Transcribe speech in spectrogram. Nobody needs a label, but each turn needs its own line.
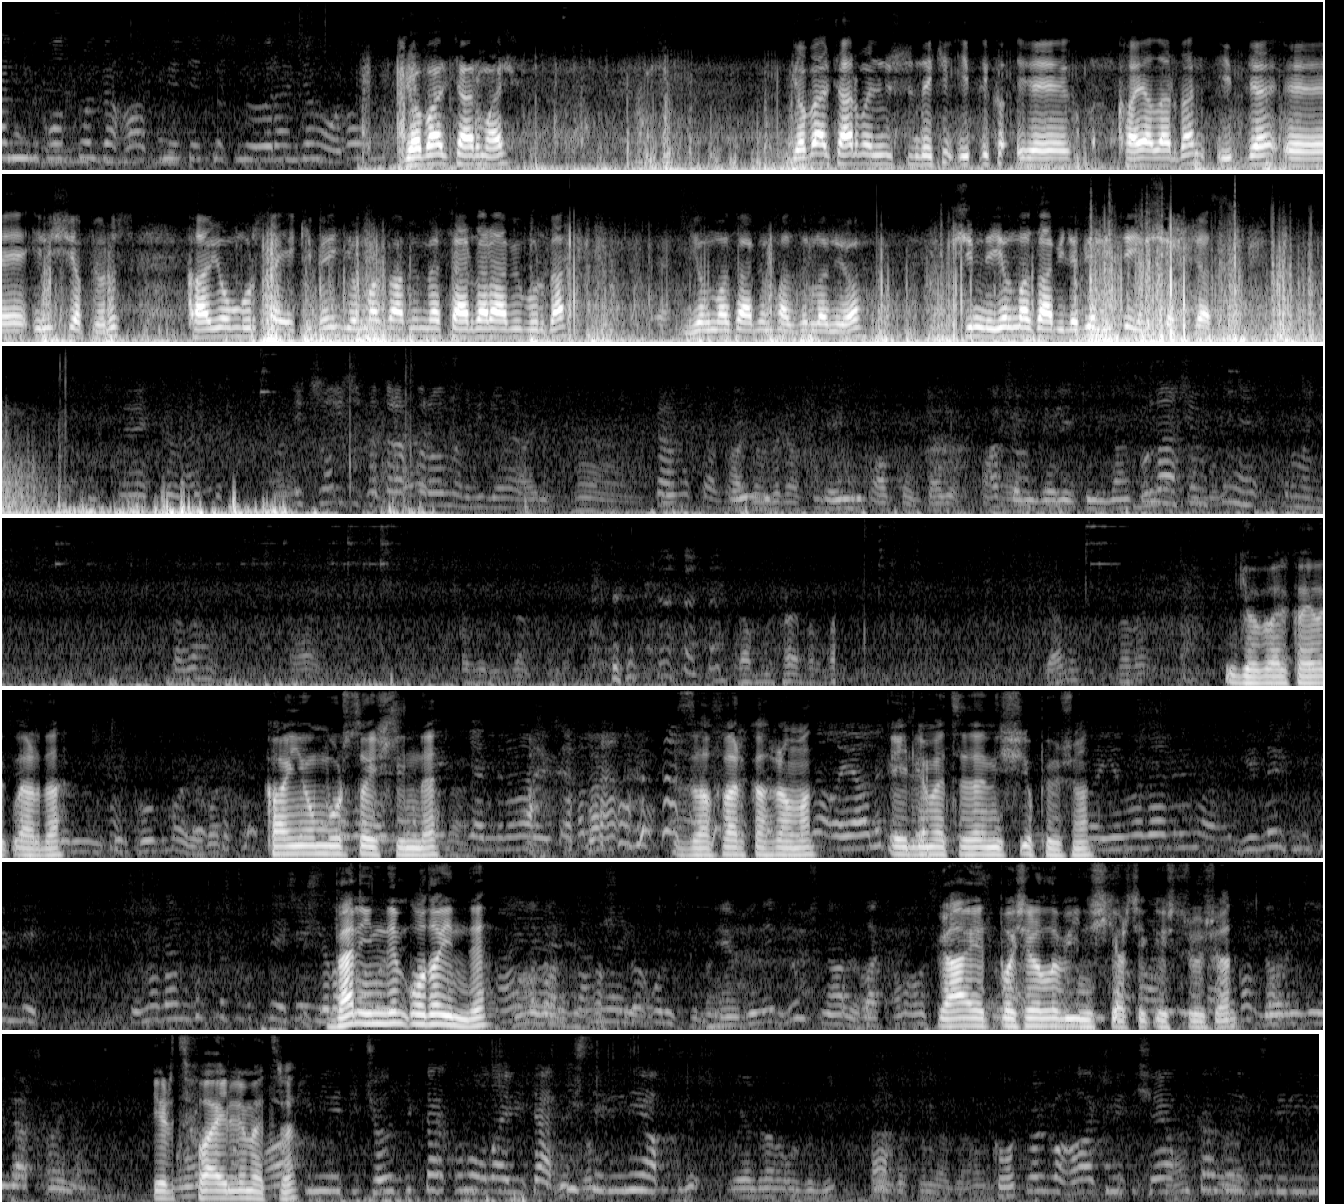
kendini kontrol ve hakimiyet etmesini öğreneceksin orada.
Göbel Termal. Göbel Termal'in üstündeki ipli e, kayalardan iple e, iniş yapıyoruz. Kanyon Bursa ekibi Yılmaz abim ve Serdar abi burada. Yılmaz abim hazırlanıyor. Şimdi Yılmaz abiyle birlikte iniş yapacağız.
Evet çok çok. Hiç, hiç fotoğraflar olmadı videolar. Kalmak kaldı.
akşam üzeri ikinciden sonra.
Burada akşam üstü mü tırmanıyor?
Göbel kayalıklarda. Kanyon Bursa
inşallah.
Zafer Kahraman
Ayağını
50 metreden iş yapıyor şu an. Ben indim o da indi. Gayet başarılı bir iniş gerçekleştiriyor şu an. İrtifa 50 metre.
Hakimiyeti çözdükten sonra olay biter. İstediğini yap. Bu eldiven uygun değil. Kontrol ve hakimiyeti şey yaptıktan sonra istediğini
